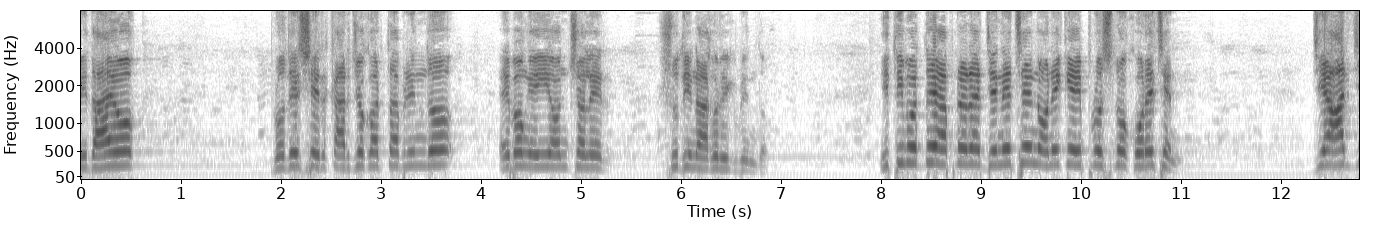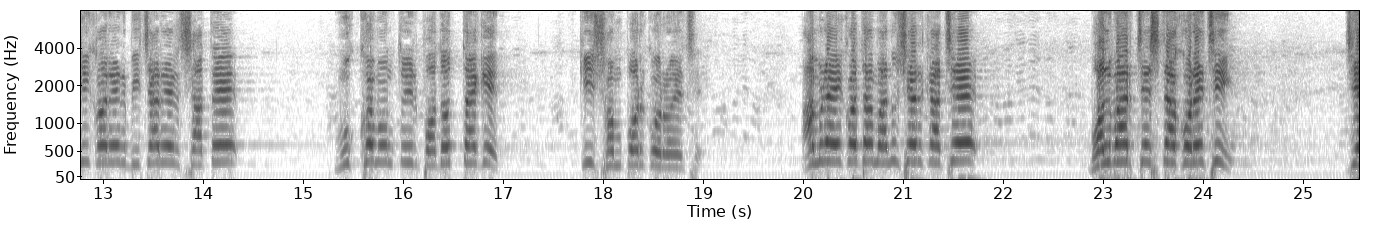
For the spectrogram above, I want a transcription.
বিধায়ক, প্রদেশের কার্যকর্তাবৃন্দ এবং এই অঞ্চলের সুদী নাগরিকবৃন্দ। ইতিমধ্যে আপনারা জেনেছেন অনেকে এই প্রশ্ন করেছেন যে আরজি করের বিচারের সাথে মুখ্যমন্ত্রীর পদত্যাগের কি সম্পর্ক রয়েছে? আমরা কথা মানুষের কাছে বলবার চেষ্টা করেছি যে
